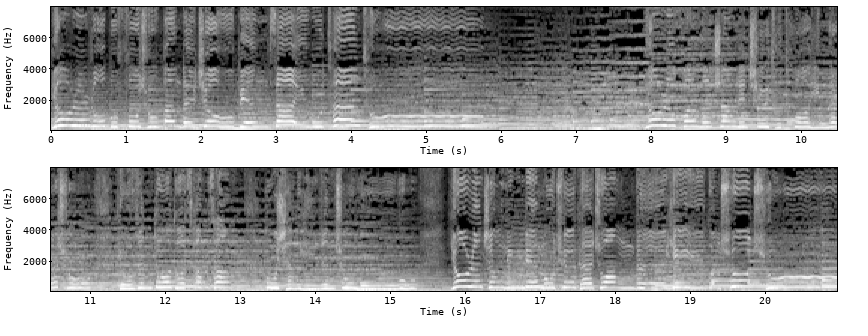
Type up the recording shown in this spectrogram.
有人若不付出半杯酒便再无贪图，有人换了张脸企图脱颖而出，有人躲躲藏藏不想引人注目，有人狰狞面目却该装得衣冠楚楚。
